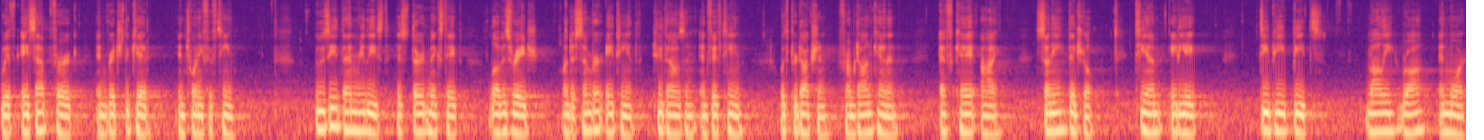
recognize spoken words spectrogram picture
with ASAP Ferg and Rich the Kid in 2015. Uzi then released his third mixtape, Luv is Rage, on December 18, 2015, with production from Don Cannon, FKI, Sonny Digital, TM88, DP Beats, Maaly Raw, and more,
